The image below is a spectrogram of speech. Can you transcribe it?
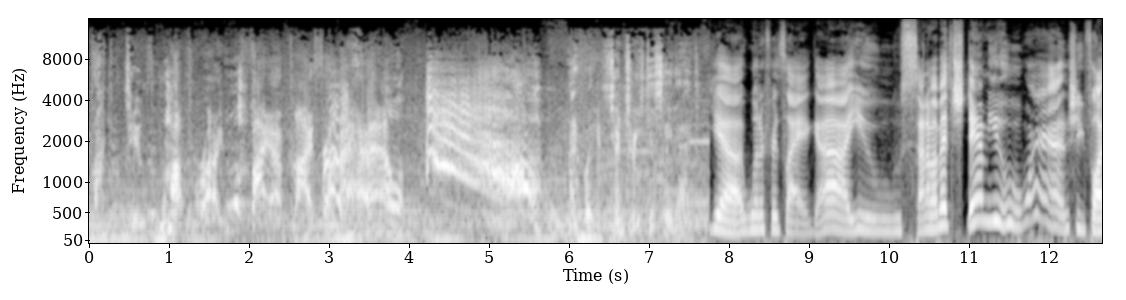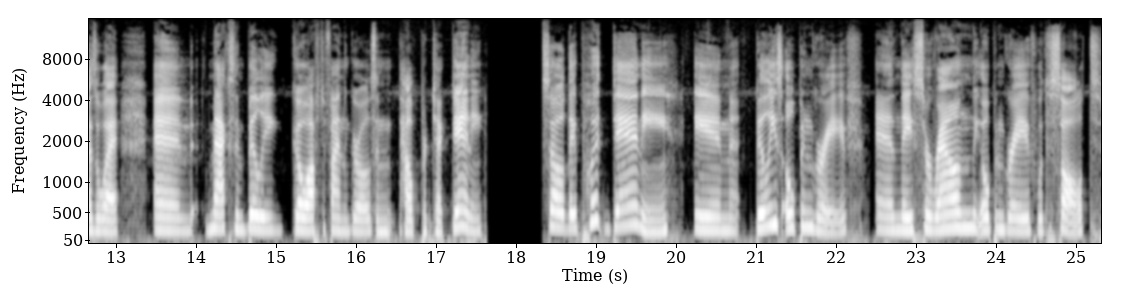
buck-toothed mop right firefly from hell. I've waited centuries to say that. Yeah, Winifred's like, ah, you son of a bitch, damn you. And she flies away. And Max and Billy go off to find the girls and help protect Danny. So they put Danny in Billy's open grave and they surround the open grave with salt.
